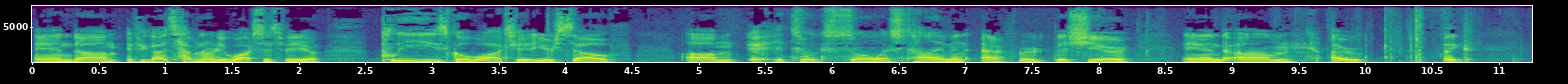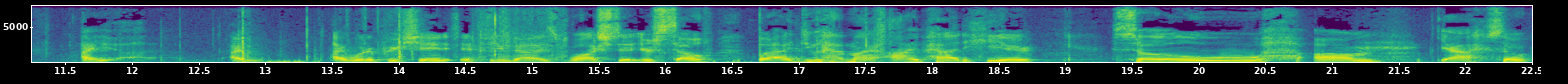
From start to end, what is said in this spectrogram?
and, um, if you guys haven't already watched this video, please go watch it yourself. Um, it, it took so much time and effort this year and um, I like I I I would appreciate if you guys watched it yourself. But I do have my iPad here. So, um, yeah, so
